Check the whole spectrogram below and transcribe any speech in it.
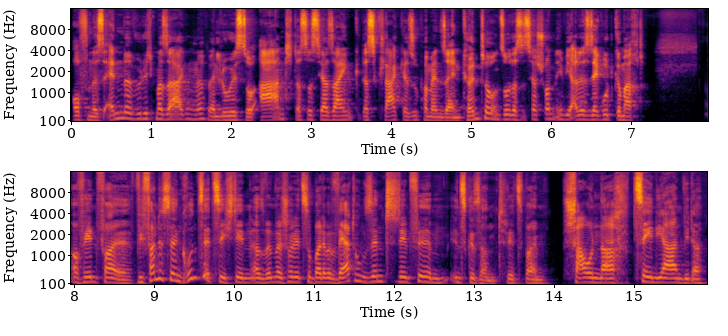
offenes Ende, würde ich mal sagen, ne? wenn Louis so ahnt, dass es ja sein, dass Clark ja Superman sein könnte und so, das ist ja schon irgendwie alles sehr gut gemacht. Auf jeden Fall. Wie fandest du denn grundsätzlich den, also wenn wir schon jetzt so bei der Bewertung sind, den Film insgesamt, jetzt beim Schauen nach zehn Jahren wieder?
